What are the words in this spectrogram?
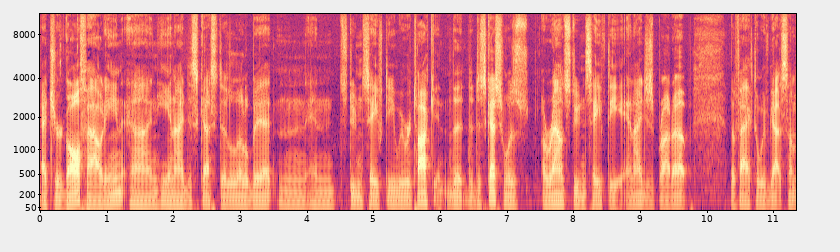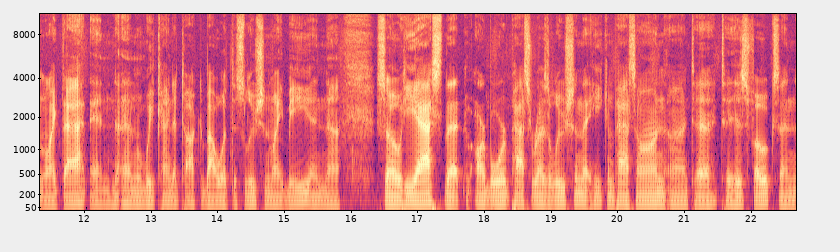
at your golf outing, uh, and he and I discussed it a little bit and, and student safety. We were talking. the The discussion was around student safety, and I just brought up the fact that we've got something like that, and and we kind of talked about what the solution might be, and uh, so he asked that our board pass a resolution that he can pass on uh, to to his folks and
